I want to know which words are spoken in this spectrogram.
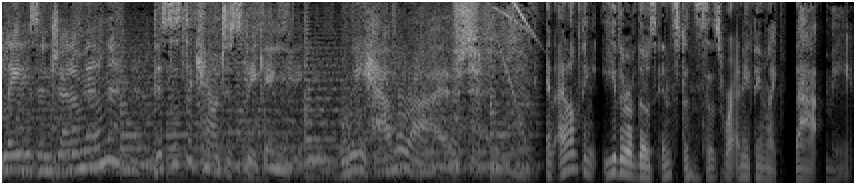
Ladies and gentlemen, this is the Countess speaking. We have arrived. And I don't think either of those instances were anything like that mean.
